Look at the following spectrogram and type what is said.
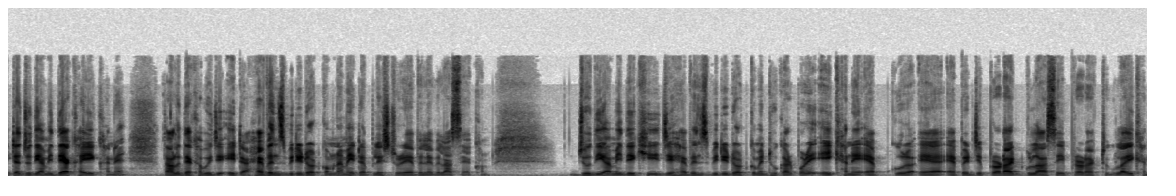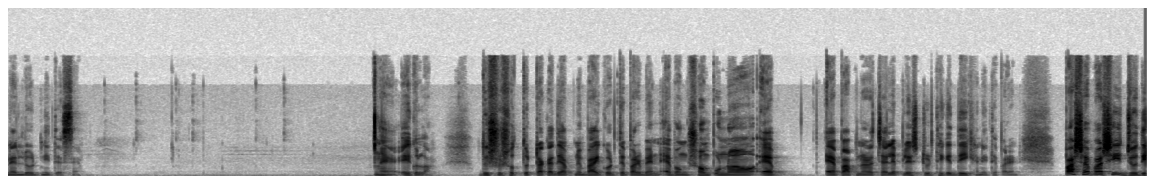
এটা যদি আমি দেখাই এখানে, তাহলে দেখাবো যে এটা হ্যাভেন্সবিডি ডট কম নামে এটা প্লে স্টোরে অ্যাভেলেবেল আছে এখন। যদি আমি দেখি যে হ্যাভেন্সবিডি ডট কমে ঢোকার পরে এইখানে অ্যাপগুলো অ্যাপের যে প্রোডাক্টগুলো আছে, এই প্রোডাক্টগুলো এখানে লোড নিতেছে। হ্যাঁ এগুলা। দুশো সত্তর টাকা দিয়ে আপনি বাই করতে পারবেন এবং সম্পূর্ণ অ্যাপ অ্যাপ আপনারা চাইলে প্লে স্টোর থেকে দেখে নিতে পারেন। পাশাপাশি যদি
